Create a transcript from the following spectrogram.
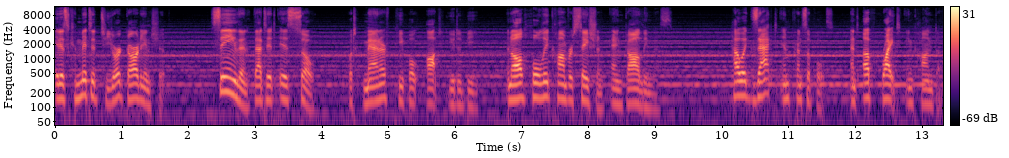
It is committed to your guardianship. Seeing then that it is so, what manner of people ought you to be, in all holy conversation and godliness? How exact in principles, and upright in conduct,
